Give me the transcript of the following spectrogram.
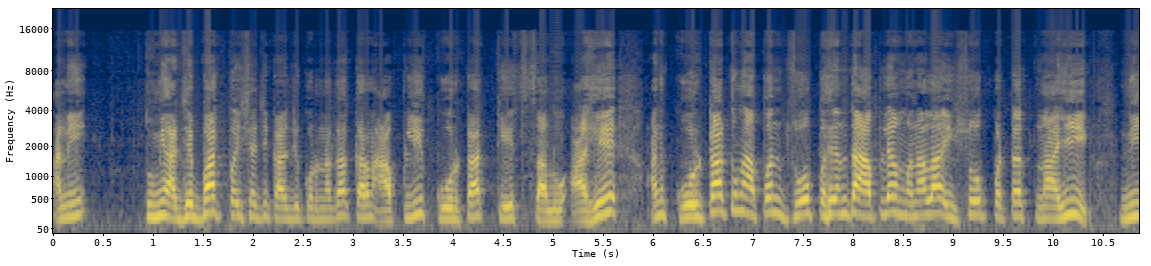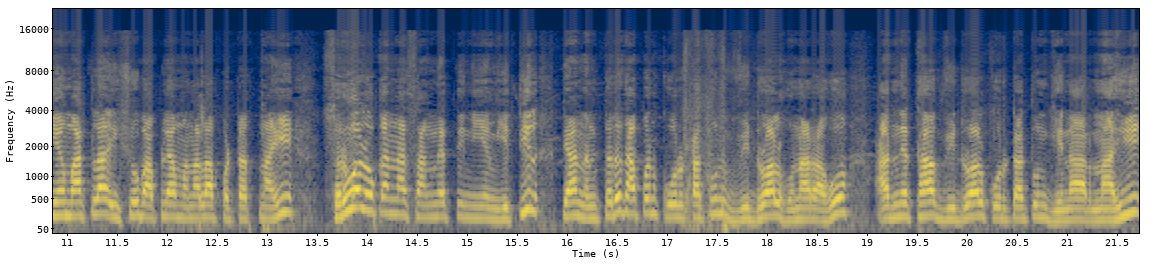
आणि तुम्ही अजिबात पैशाची काळजी करू नका कारण आपली कोर्टात केस चालू आहे. आणि कोर्टातून आपण जोपर्यंत आपल्या मनाला हिशोब पटत नाही नियमातला हिशोब आपल्या मनाला पटत नाही. सर्व लोकांना सांगण्यात ते नियम येतील. त्यानंतरच आपण कोर्टातून विड्रॉल होणार आहोत. अन्यथा विड्रॉल कोर्टातून घेणार नाही.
